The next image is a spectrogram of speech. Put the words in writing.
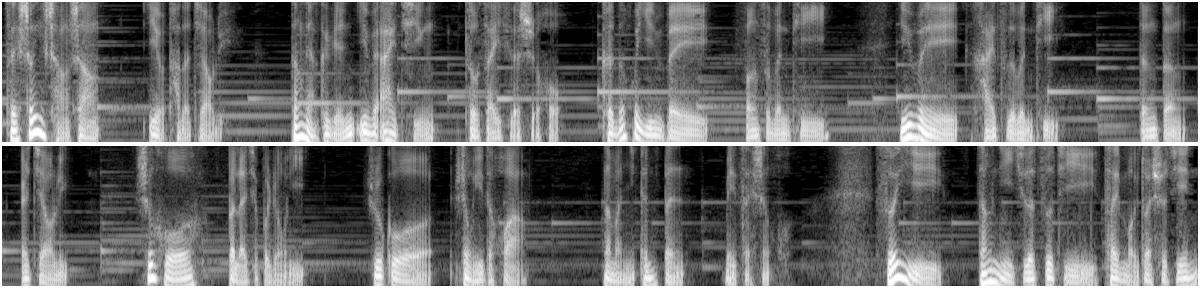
在生意场上也有他的焦虑。当两个人因为爱情走在一起的时候，可能会因为房子问题、因为孩子问题等等而焦虑。生活本来就不容易，如果容易的话，那么你根本没在生活。所以，当你觉得自己在某一段时间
